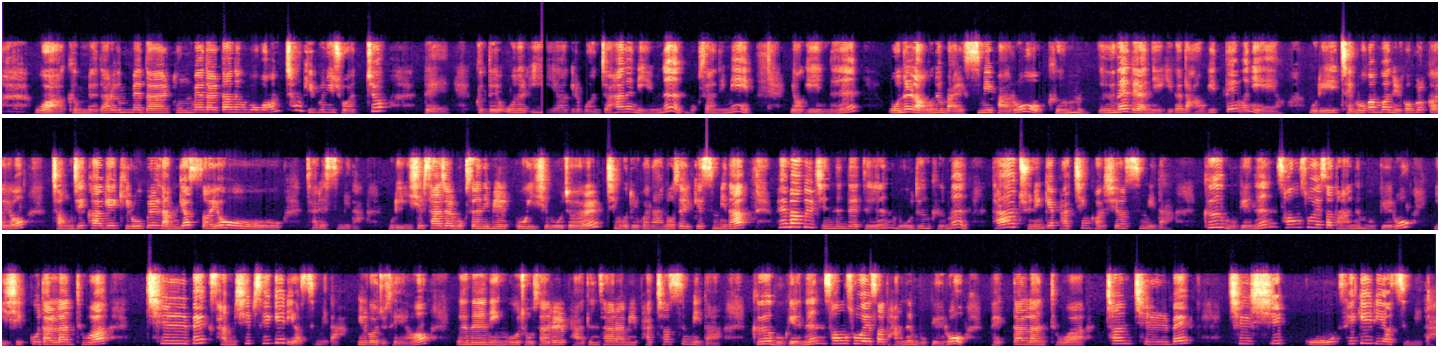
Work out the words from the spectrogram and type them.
와, 금메달, 은메달, 동메달 따는 거 보고 엄청 기분이 좋았죠? 네. 근데 오늘 이 이야기를 먼저 하는 이유는 목사님이 여기 있는 오늘 나오는 말씀이 바로 금, 은에 대한 얘기가 나오기 때문이에요. 우리 제목 한번 읽어볼까요? 정직하게 기록을 남겼어요. 잘했습니다. 우리 24절 목사님이 읽고 25절 친구들과 나눠서 읽겠습니다. 회막을 짓는 데 든 모든 금은 다 주님께 바친 것이었습니다. 그 무게는 성소에서 다는 무게로 29달란트와 733개리였습니다. 읽어주세요. 은은 인구 조사를 받은 사람이 바쳤습니다. 그 무게는 성소에서 다는 무게로 100달란트와 1775세겔이었습니다.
